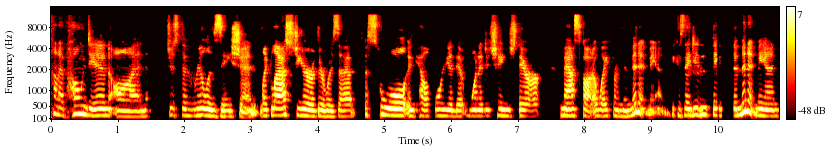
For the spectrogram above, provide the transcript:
kind of honed in on just the realization. Like last year, there was a, a school in California that wanted to change their mascot away from the Minuteman because they mm-hmm. didn't think the Minuteman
